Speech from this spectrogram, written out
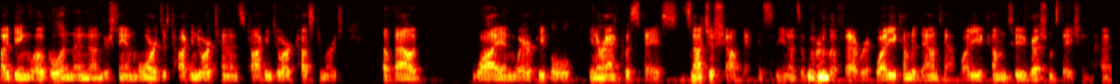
by being local and then understand more just talking to our tenants talking to our customers about why and where people interact with space. It's not just shopping. It's, you know, it's a part of the fabric. Why do you come to downtown? Why do you come to Gresham Station? How do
